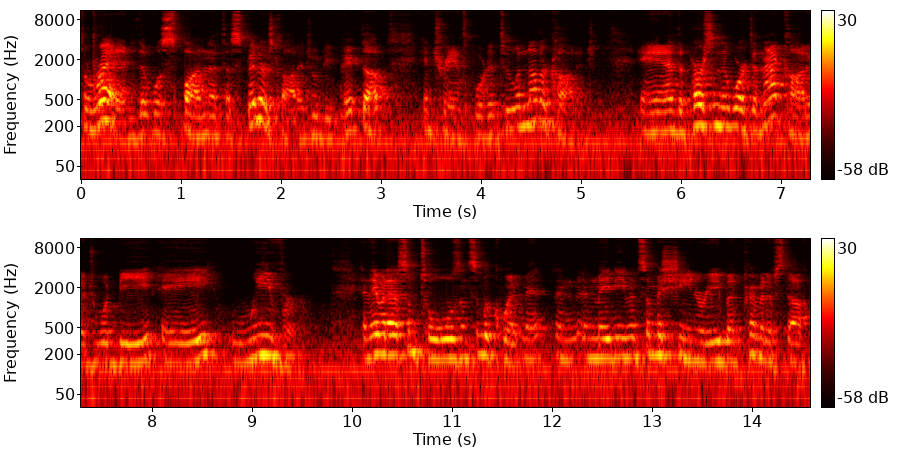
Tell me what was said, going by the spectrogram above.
thread that was spun at the spinner's cottage would be picked up and transported to another cottage. And the person that worked in that cottage would be a weaver. And they would have some tools and some equipment and, and maybe even some machinery, but primitive stuff.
